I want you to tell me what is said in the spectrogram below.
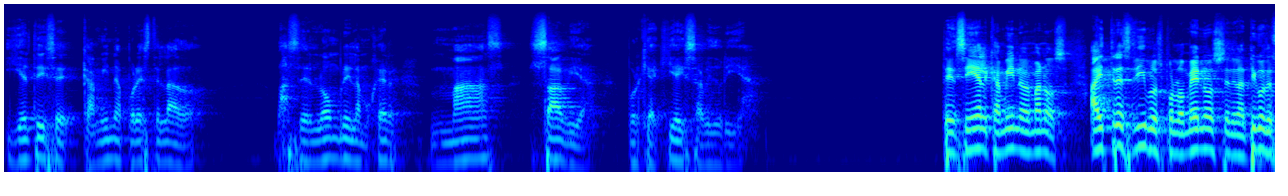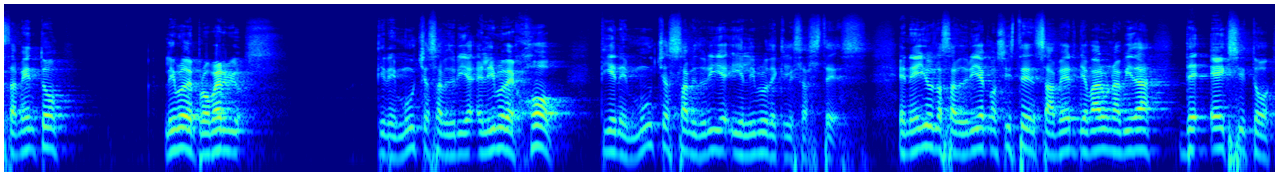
y Él te dice, camina por este lado, va a ser el hombre y la mujer más sabia, porque aquí hay sabiduría. Te enseña el camino, hermanos. Hay tres libros, por lo menos, en el Antiguo Testamento. Libro de Proverbios tiene mucha sabiduría. El libro de Job tiene mucha sabiduría y el libro de Eclesiastés. En ellos la sabiduría consiste en saber llevar una vida de éxito.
